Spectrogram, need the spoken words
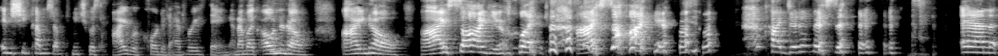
and she comes up to me. She goes, I recorded everything. And I'm like, oh, no, no. I know. I saw you. Like, I saw you. I didn't miss it. And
